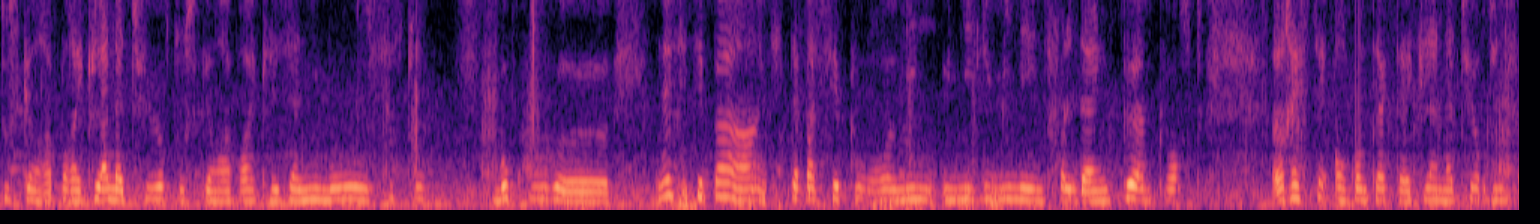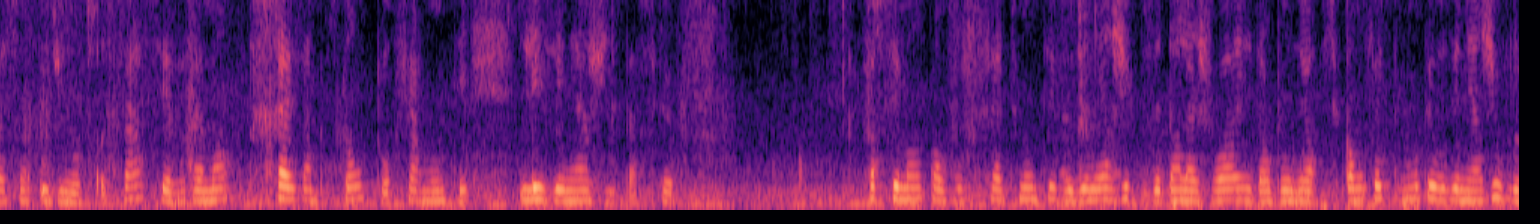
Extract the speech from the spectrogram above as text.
tout ce qui est en rapport avec la nature, tout ce qui est en rapport avec les animaux, surtout beaucoup. Euh, n'hésitez pas, hein, quitte à passer pour une, une illuminée, une folle dingue, peu importe. Restez en contact avec la nature d'une façon ou d'une autre. Ça, c'est vraiment très important pour faire monter les énergies parce que forcément, quand vous faites monter vos énergies, que vous êtes dans la joie et dans le bonheur, parce que quand vous faites monter vos énergies, vous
